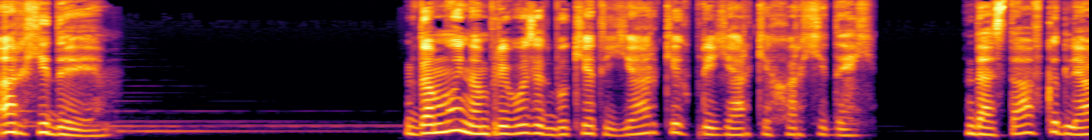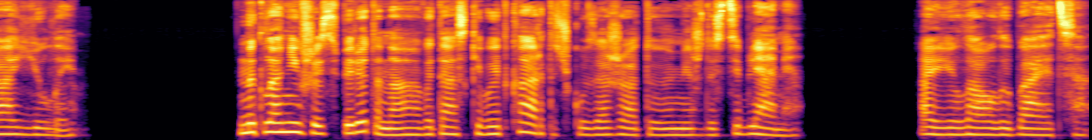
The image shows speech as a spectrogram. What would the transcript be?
Орхидеи. Домой нам привозят букет ярких-приярких орхидей. Доставка для Юлы. Наклонившись вперед, она вытаскивает карточку, зажатую между стеблями. А Юла улыбается.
